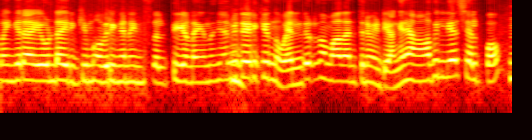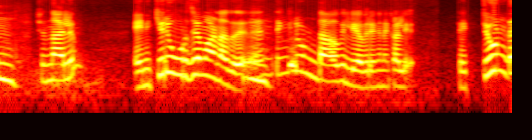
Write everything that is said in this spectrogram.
ഭയങ്കര ആയതുകൊണ്ടായിരിക്കും അവരിങ്ങനെ ഇൻസൾട്ട് ചെയ്യണമെന്ന് ഞാൻ വിചാരിക്കുന്നു. എന്റെ ഒരു സമാധാനത്തിന് വേണ്ടി. അങ്ങനെ ആവില്ല ചിലപ്പോൾ പക്ഷെ എന്നാലും എനിക്കൊരു ഊർജമാണത്. എന്തെങ്കിലും ഉണ്ടാവില്ല അവരിങ്ങനെ കളി. തെറ്റുണ്ട്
